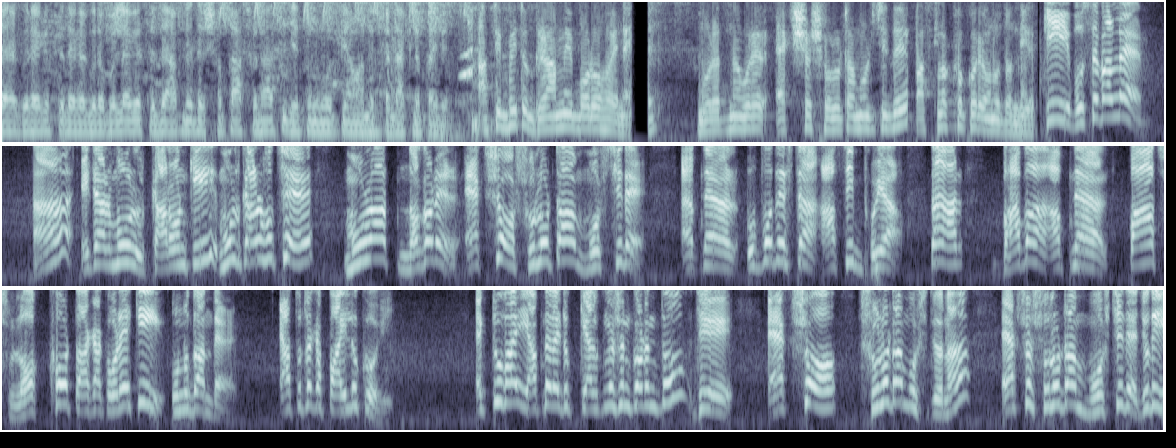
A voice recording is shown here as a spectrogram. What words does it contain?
দেখা করে গেছে দেখা করে বলে গেছে যে আপনাদের সাথে আসলে আসি যে কোনো মূর্তি আমাদেরকে ডাকলে পাইবে। আসিফ ভাই তো গ্রামে বড় হয় না মুরাদনগরের একশো ষোলোটা মসজিদে পাঁচ লক্ষ করে অনুদান দিয়েছে। কি বুঝতে পারলেন? হ্যাঁ এটার মূল কারণ কি? মূল কারণ হচ্ছে মুরাদ নগরের একশো ষোলোটা মসজিদে আপনার উপদেষ্টা আসিফ ভুইয়া, তার বাবা আপনার পাঁচ লক্ষ টাকা করে কি অনুদান দেয়? এত টাকা পাইলো কই? একটু ভাই, আপনারা একটু ক্যালকুলেশন করেন তো, যে একশো ষোলোটা মসজিদ না, একশো ষোলোটা মসজিদে যদি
